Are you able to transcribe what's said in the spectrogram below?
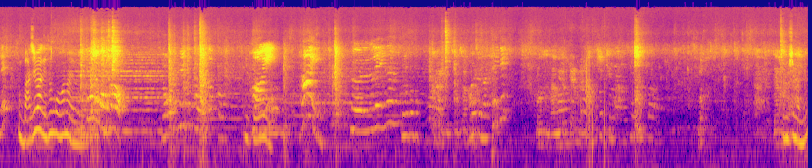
네? 마지막에 성공하나요? 이거 하이 하이 글리는 어제 나세 개? 잠시만요?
